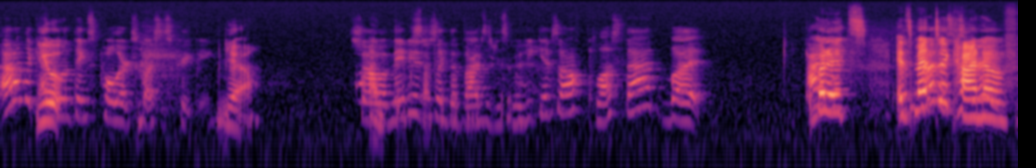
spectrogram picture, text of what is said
I don't think You- anyone thinks Polar Express is creepy. Yeah. So maybe it's just like the vibes that this movie gives off, plus that. But I But think it's it's meant to kind great. of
